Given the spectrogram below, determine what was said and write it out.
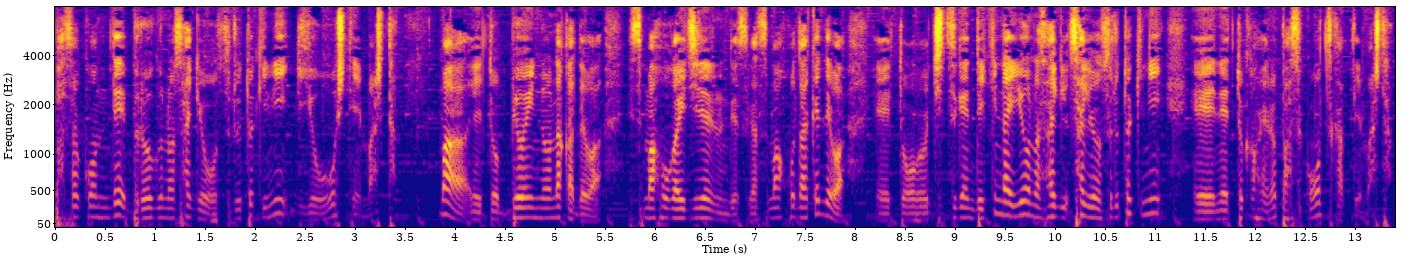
パソコンでブログの作業をするときに利用をしていました。まあ、えっ、と、病院の中ではスマホがいじれるんですが、スマホだけでは、えっ、と、実現できないような作業をするときに、えーネットカフェのパソコンを使っていました。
